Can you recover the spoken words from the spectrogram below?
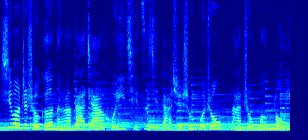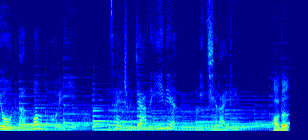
希望这首歌能让大家回忆起自己大学生活中那种朦胧又难忘的回忆。蔡淳佳的依恋，一起来听。好的，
